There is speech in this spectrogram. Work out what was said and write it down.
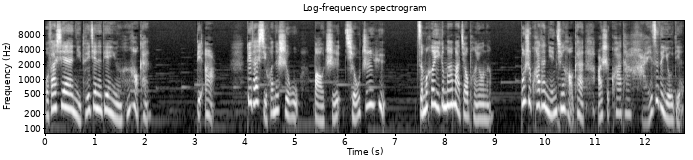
我发现你推荐的电影很好看。”第二，对他喜欢的事物保持求知欲。怎么和一个妈妈交朋友呢？不是夸他年轻好看，而是夸他孩子的优点。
